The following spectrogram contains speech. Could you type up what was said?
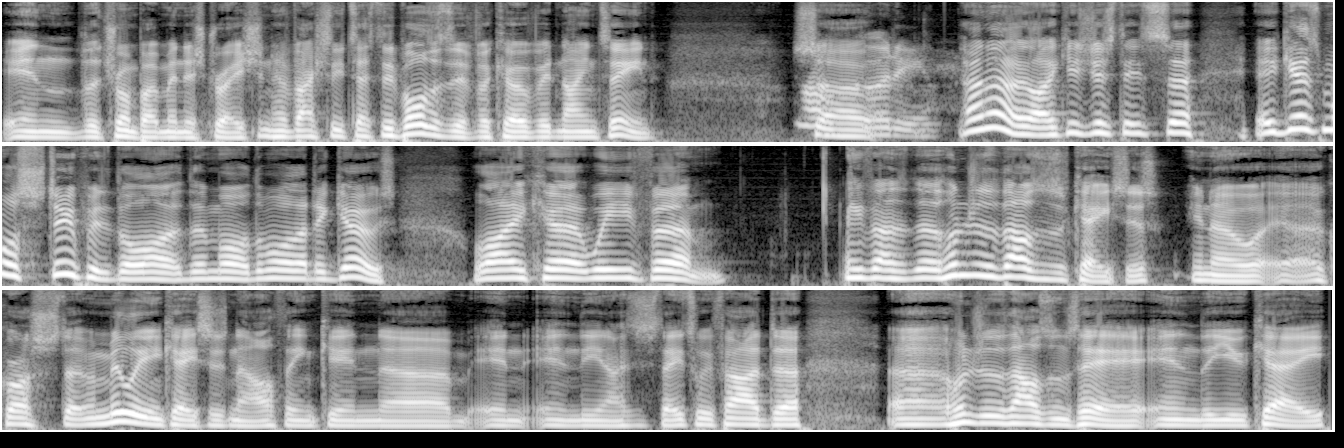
in the Trump administration have actually tested positive for COVID 19. So oh, goody. I know, like it's just it's uh, it gets more stupid the, the more the more that it goes. Like uh, we've um, we've had hundreds of thousands of cases, you know, across a million cases now. I think in um, in in the United States, we've had uh, uh, hundreds of thousands here in the UK.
